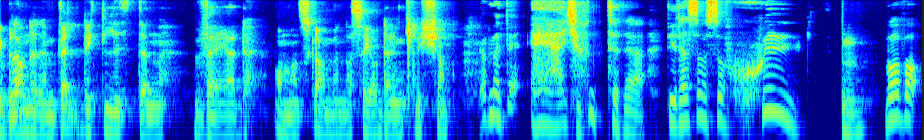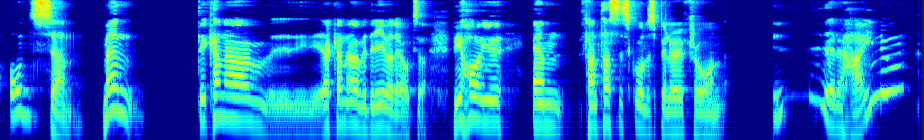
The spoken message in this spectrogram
Ibland är det en väldigt liten värld om man ska använda sig av den klyschan. Ja men det är ju inte det. Det är det som är så sjukt. Mm. Vad var oddsen? Men det kan jag, jag kan överdriva det också. Vi har ju en fantastisk skådespelare från, är det High Noon?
